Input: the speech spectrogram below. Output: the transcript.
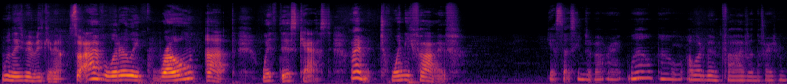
when these movies came out. So I have literally grown up with this cast. I'm 25. Yes, that seems about right. Well, no, I would have been five when the first one.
